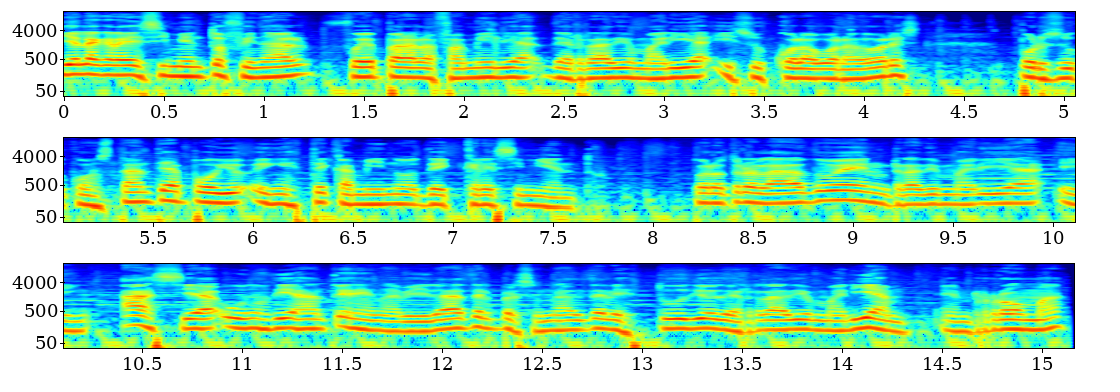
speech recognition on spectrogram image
Y el agradecimiento final fue para la familia de Radio María y sus colaboradores por su constante apoyo en este camino de crecimiento. Por otro lado, en Radio María en Asia, unos días antes de Navidad, el personal del estudio de Radio María en Roma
